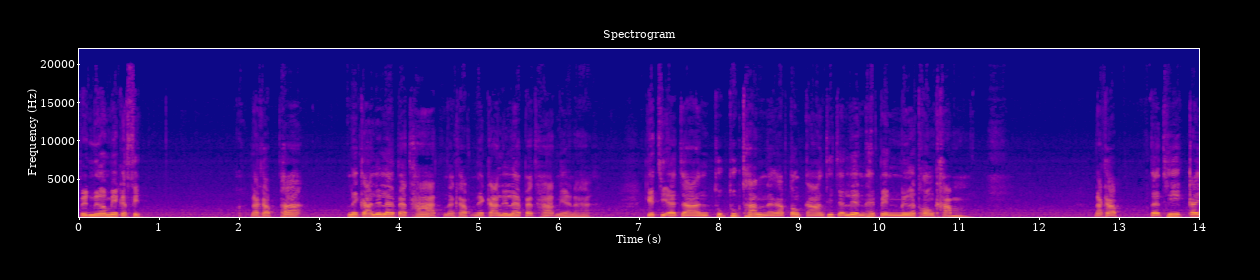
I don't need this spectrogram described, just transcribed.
เป็นเนื้อเมกสิทธิ์นะครับพระในการเล่นแร่แปรธาตุนะครับ ในการเล่นแร่แปรธาตุเนี่ยนะฮะเกจิอาจารย์ทุกๆทท่านนะครับ ต้องการที่จะเล่นให้เป็นเนื้อทองคำนะครับ แต่ที่ใกล้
